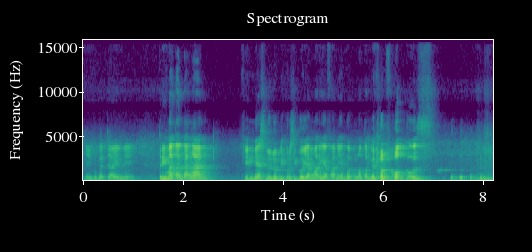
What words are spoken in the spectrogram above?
Nih gue bacain nih. Terima tantangan. Vindes duduk di kursi goyang Maria Vania buat penonton gagal fokus. Hmm.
